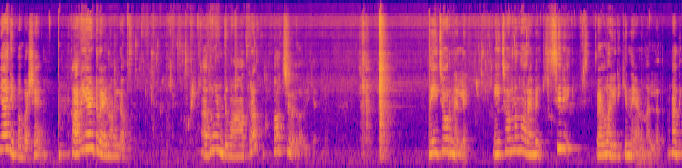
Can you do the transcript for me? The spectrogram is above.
ഞാനിപ്പം പക്ഷേ കറിയായിട്ട് വേണമല്ലോ. അതുകൊണ്ട് മാത്രം കുറച്ച് വെള്ളം ഒഴിക്കാം. നെയ്ച്ചോറിനല്ലേ? നെയ്ച്ചോറിനെന്ന് പറയുമ്പോൾ ഇച്ചിരി വെള്ളം ഇരിക്കുന്നതാണ് നല്ലത്. മതി.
